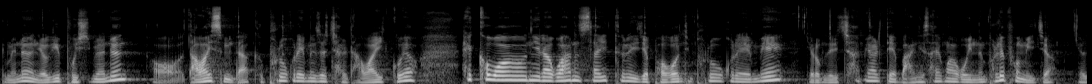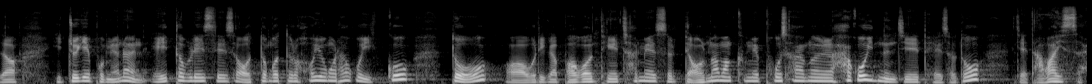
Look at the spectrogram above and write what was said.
그러면은 여기 보시면은 어, 나와 있습니다. 그 프로그램에서 잘 나와 있고요. HackerOne이라고 하는 사이트는 이제 bug hunting 프로그램에 여러분들이 참여할 때 많이 사용하고 있는 플랫폼이죠. 그래서 이쪽에 보면은 AWS에서 어떤 것들을 허용을 하고 있고 또 어, 우리가 bug hunting에 참여했을 때 얼마만큼의 포상을 하고 있는 지에 대해서도 이제 나와 있어요.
